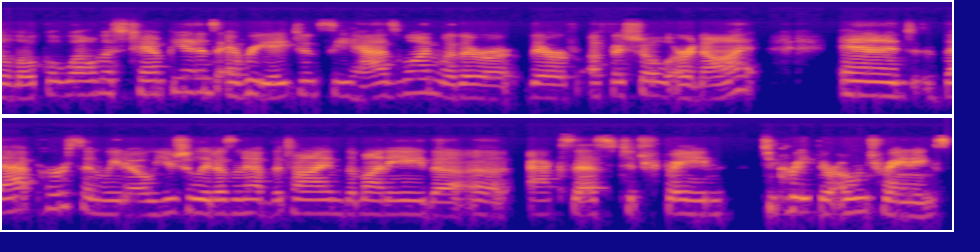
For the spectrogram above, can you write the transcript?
the local wellness champions. Every agency has one, whether they're official or not. And that person we know usually doesn't have the time, the money, the uh, access to train, to create their own trainings.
